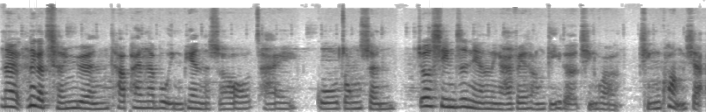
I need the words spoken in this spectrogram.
那那个成员他拍那部影片的时候才国中生，就心智年龄还非常低的情况情况下。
